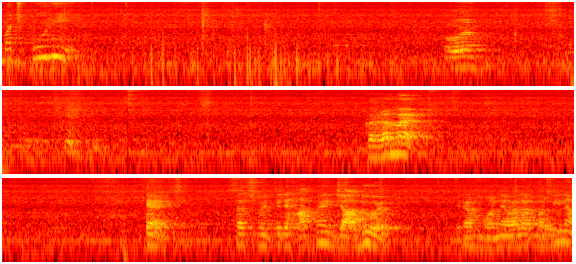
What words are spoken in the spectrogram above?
मजबूरी है। गरम है। है, सच में तेरे हाथ में जादू है। तेरा होने वाला पति ना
